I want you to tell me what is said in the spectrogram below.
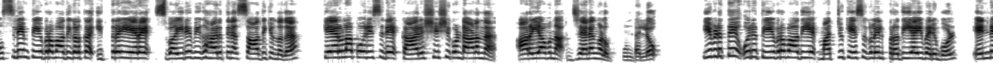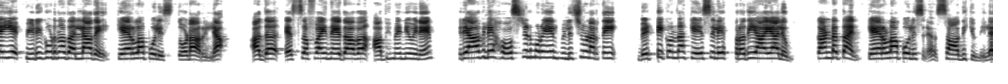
മുസ്ലിം തീവ്രവാദികൾക്ക് ഇത്രയേറെ സ്വൈര്യവിഹാരത്തിന് സാധിക്കുന്നത് കേരള പോലീസിന്റെ കാര്യശേഷി കൊണ്ടാണെന്ന് അറിയാവുന്ന ജനങ്ങളും ഉണ്ടല്ലോ. ഇവിടുത്തെ ഒരു തീവ്രവാദിയെ മറ്റു കേസുകളിൽ പ്രതിയായി വരുമ്പോൾ എൻ ഐ എ പിടികൂടുന്നതല്ലാതെ കേരള പോലീസ് തൊടാറില്ല. അത് എസ് എഫ് ഐ നേതാവ് അഭിമന്യുവിനെ രാവിലെ ഹോസ്റ്റൽ മുറിയിൽ വിളിച്ചുണർത്തി വെട്ടിക്കൊന്ന കേസിലെ പ്രതിയായാലും കണ്ടെത്താൻ കേരള പോലീസിന് സാധിക്കുന്നില്ല.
